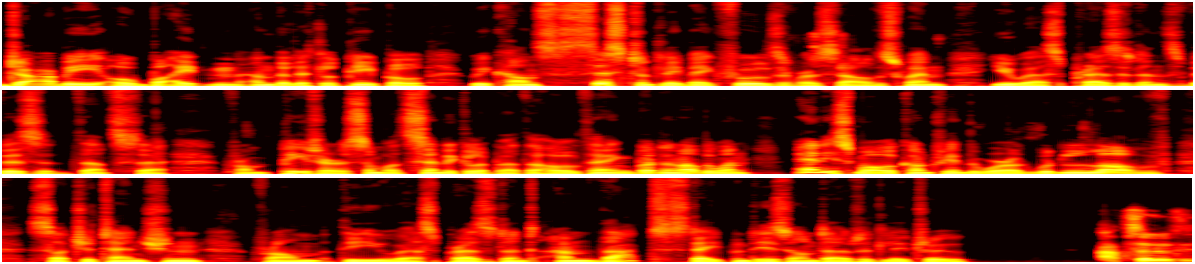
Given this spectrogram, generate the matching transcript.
Darby O'Biden and the little people. We consistently make fools of ourselves when U.S. presidents visit. That's uh, from Peter, somewhat cynical about the whole thing. But another one: any small country in the world would love such attention from the U.S. president, and that statement is undoubtedly true. Absolutely,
